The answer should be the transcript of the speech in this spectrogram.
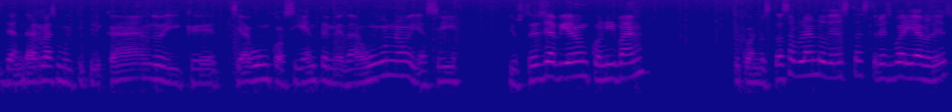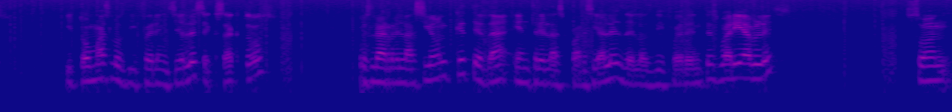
de andarlas multiplicando y que si hago un cociente me da uno y así. Y ustedes ya vieron con Iván que cuando estás hablando de estas tres variables y tomas los diferenciales exactos, pues la relación que te da entre las parciales de las diferentes variables son,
